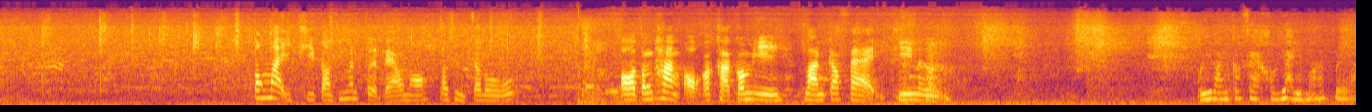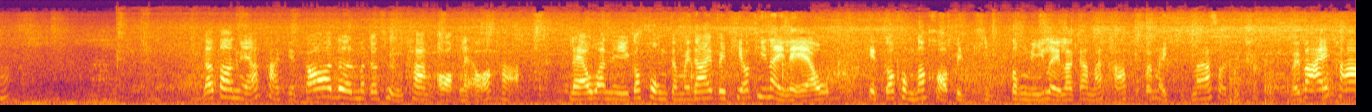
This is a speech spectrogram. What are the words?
ต้องมาอีกทีตอนที่มันเปิดแล้วเนาะเราถึงจะรู้ อ๋อตรงทางออกอะค่ะ ก็มีร้านกาแฟอีกที่หนึ่งอุ้ยร้านกาแฟเขาใหญ่มากเลยอะแล้วตอนนี้ค่ะเกดก็เดินมาจนถึงทางออกแล้วอะค่ะ แล้ววันนี้ก็คงจะไม่ได้ไปเที่ยวที่ไหนแล้ว เกดก็คงต้องขอปิดคลิปตรงนี้เลยแล้วกันนะคะพบกันใหม่คลิปหน้าสวัสดีค่ะบ๊ายบายค่ะ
